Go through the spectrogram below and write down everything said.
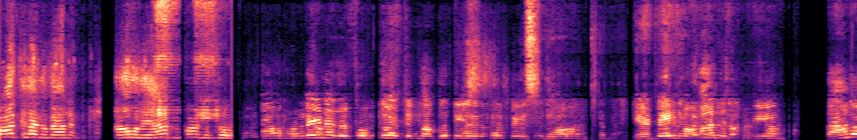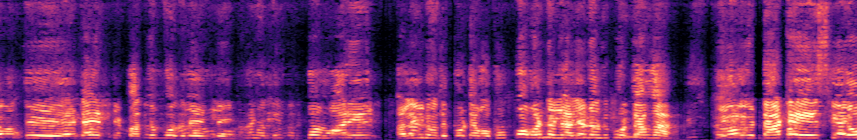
பாக்குறாங்க வேலை. அவங்களை யாரு பார்க்க சொல்லுங்க முல்லைநகர் பொங்கலுக்கு பகுதியில இருந்து பேசுறோம். என் பேர் மகாலட்சுமி. நாங்க வந்து ரெண்டாயிரத்தி பத்தொன்பதுல எங்களை வந்து குப்பை மாதிரி அழிவு வந்து போட்டாங்க. குப்பை வண்டியில அழிவு வந்து போட்டாங்க. எங்களுக்கு டாடா ஏசியோ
